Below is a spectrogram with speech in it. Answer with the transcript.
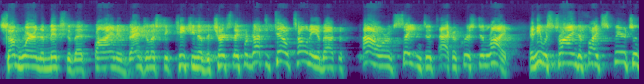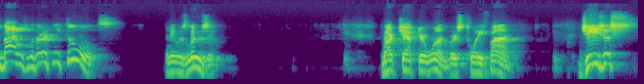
Somewhere in the midst of that fine evangelistic teaching of the church, they forgot to tell Tony about the power of Satan to attack a Christian life. And he was trying to fight spiritual battles with earthly tools. And he was losing. Mark chapter 1, verse 25. Jesus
